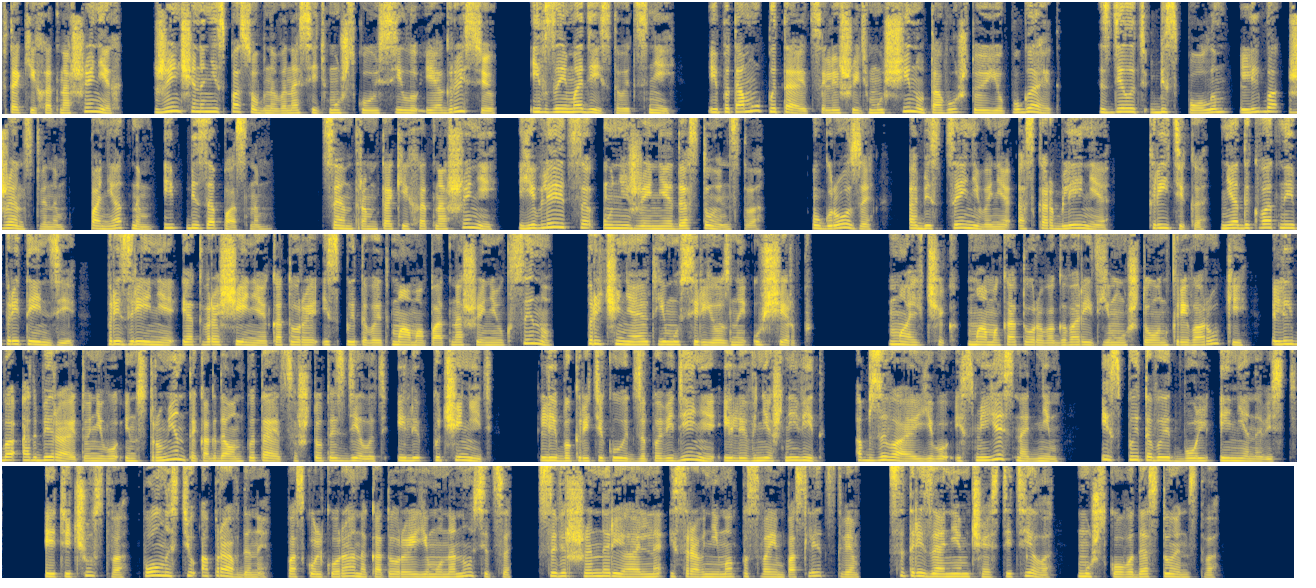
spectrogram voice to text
В таких отношениях женщина не способна выносить мужскую силу и агрессию и взаимодействовать с ней, и потому пытается лишить мужчину того, что ее пугает, сделать бесполым либо женственным, понятным и безопасным. Центром таких отношений является унижение достоинства, угрозы, обесценивание, оскорбление, критика, неадекватные претензии, презрение и отвращение, которое испытывает мама по отношению к сыну, причиняют ему серьезный ущерб. Мальчик, мама которого говорит ему, что он криворукий, либо отбирает у него инструменты, когда он пытается что-то сделать или починить, либо критикует за поведение или внешний вид, обзывая его и смеясь над ним, испытывает боль и ненависть. Эти чувства полностью оправданы, поскольку рана, которая ему наносится, совершенно реальна и сравнима по своим последствиям с отрезанием части тела, мужского достоинства.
